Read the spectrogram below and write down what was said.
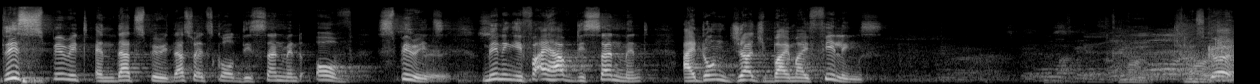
this spirit and that spirit. That's why it's called discernment of spirits. Spirit, Meaning, if I have discernment, I don't judge by my feelings. That's good.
